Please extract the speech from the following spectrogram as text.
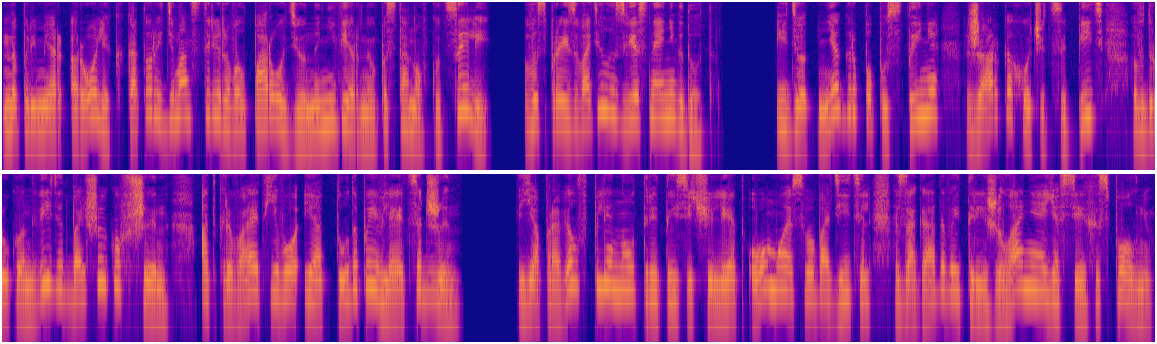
Например, ролик, который демонстрировал пародию на неверную постановку целей, воспроизводил известный анекдот. Идет негр по пустыне, жарко, хочется пить, вдруг он видит большой кувшин, открывает его, и оттуда появляется джин. «Я провел в плену три тысячи лет, о мой освободитель, загадывай три желания, я все их исполню».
